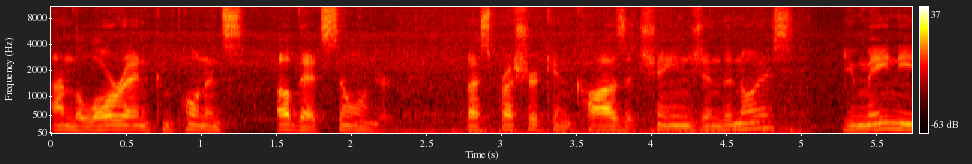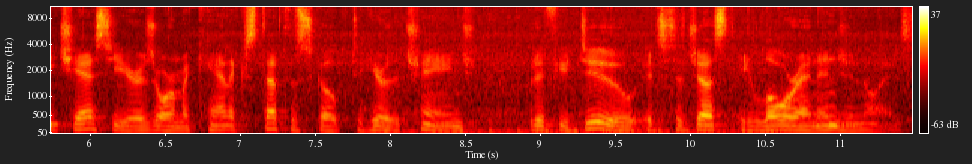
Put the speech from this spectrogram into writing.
on the lower end components of that cylinder. Less pressure can cause a change in the noise. You may need chassis ears or a mechanic stethoscope to hear the change, but if you do, it suggests a lower end engine noise.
